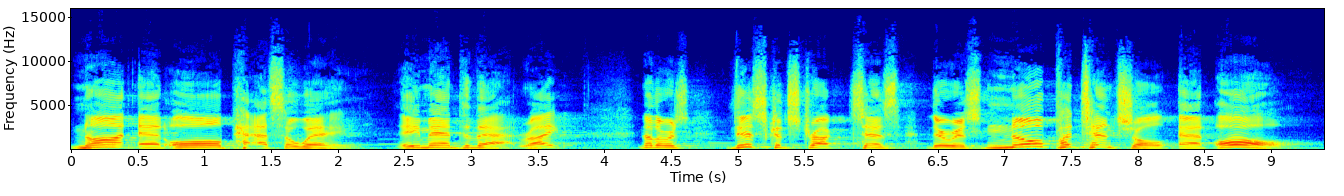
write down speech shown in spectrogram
not at all pass away. Amen to that, right? In other words, this construct says there is no potential at all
